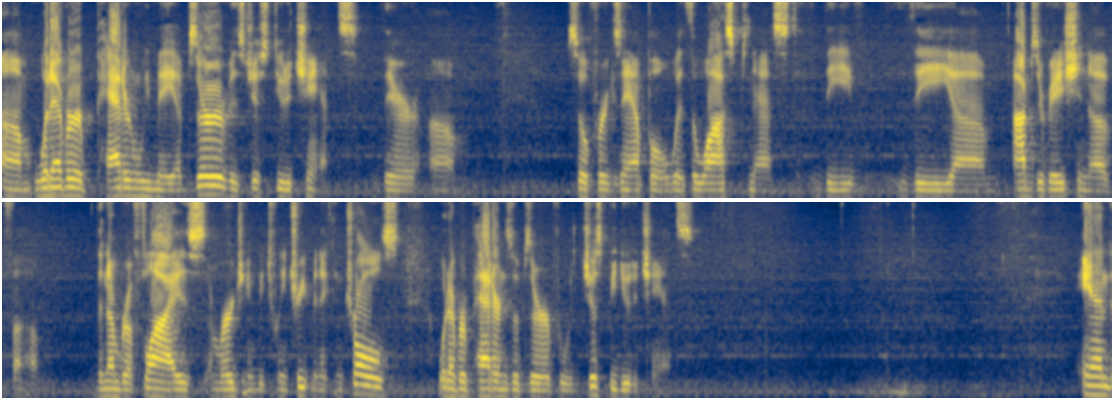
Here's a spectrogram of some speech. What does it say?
Um, whatever pattern we may observe is just due to chance. There, um, so, for example, with the wasp's nest, the the um, observation of um, the number of flies emerging between treatment and controls whatever patterns observed would just be due to chance. And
